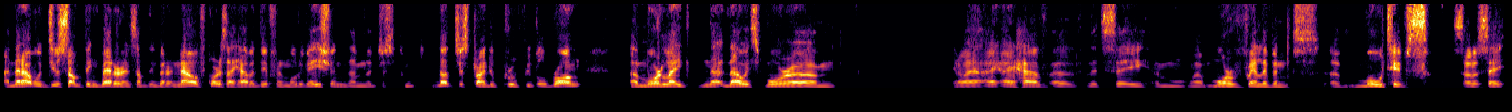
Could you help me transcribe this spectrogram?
And then I would do something better and something better. Now, of course, I have a different motivation. I'm not just, I'm not just trying to prove people wrong. I'm more like now it's more, um, you know, I, I have, uh, let's say, um, more relevant uh, motives, so to say.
